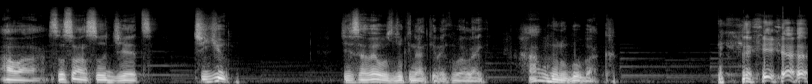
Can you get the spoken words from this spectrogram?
our so so and so jet to you. Jerry Savelle was looking at Kenneth like, how are we going to go back? yeah.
